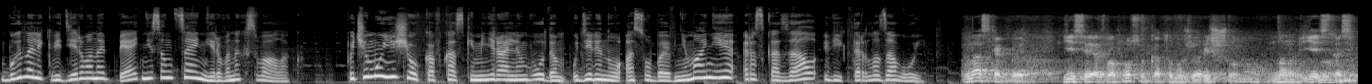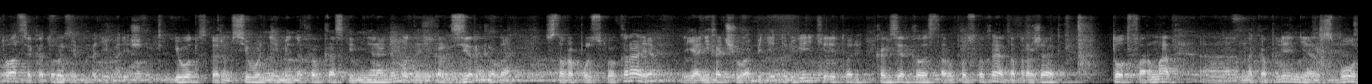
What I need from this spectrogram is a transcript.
было ликвидировано 5 несанкционированных свалок. Почему еще кавказским минеральным водам уделено особое внимание, рассказал Виктор Лозовой. У нас как бы есть ряд вопросов, которые уже решены, но есть та ситуация, которую необходимо решить. И вот, скажем, сегодня именно Кавказские минеральные воды, они как зеркало Ставропольского края, я не хочу обидеть другие территории, как зеркало Ставропольского края отображает тот формат э, накопления, сбор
